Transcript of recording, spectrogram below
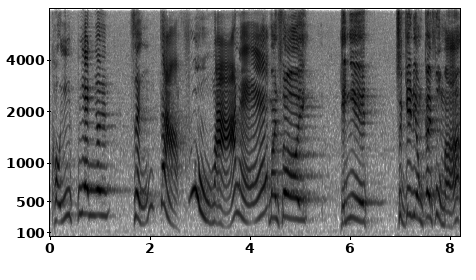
可以辨认真假驸马呢？万岁！今日出见两介驸马，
